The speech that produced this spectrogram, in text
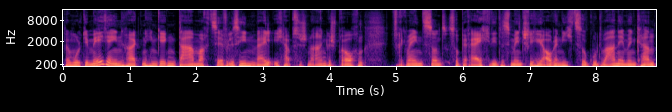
Bei Multimedia-Inhalten hingegen, da macht sehr viel Sinn, weil ich habe es schon angesprochen, Frequenzen und so Bereiche, die das menschliche Auge nicht so gut wahrnehmen kann,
